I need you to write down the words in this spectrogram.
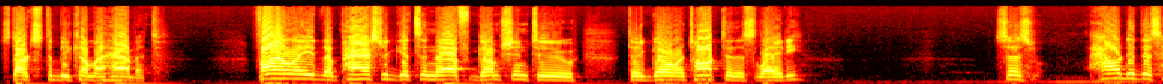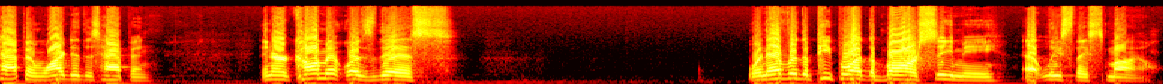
starts to become a habit. Finally, the pastor gets enough gumption to, to go and talk to this lady. Says, How did this happen? Why did this happen? And her comment was this Whenever the people at the bar see me, at least they smile.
